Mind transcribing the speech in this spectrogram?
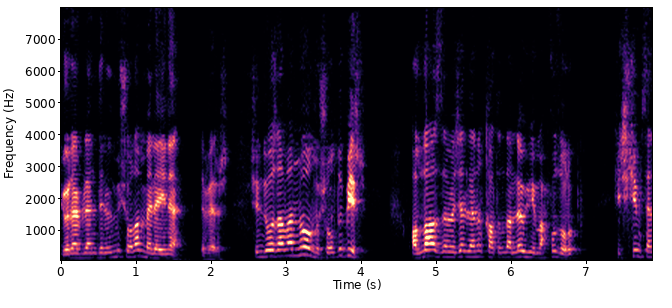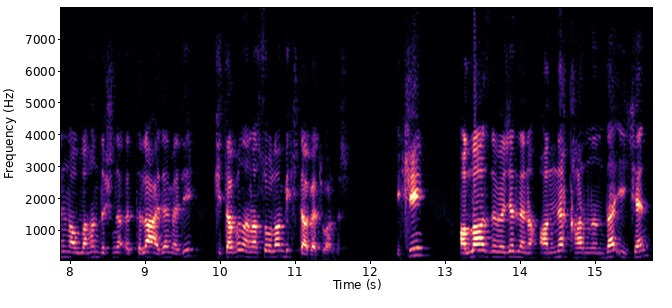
görevlendirilmiş olan meleğine verir. Şimdi o zaman ne olmuş oldu? Bir, Allah azze ve celle'nin katında levh-i mahfuz olup hiç kimsenin Allah'ın dışında ıtla edemediği kitabın anası olan bir kitabet vardır. İki, Allah azze ve celle'nin anne karnında iken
